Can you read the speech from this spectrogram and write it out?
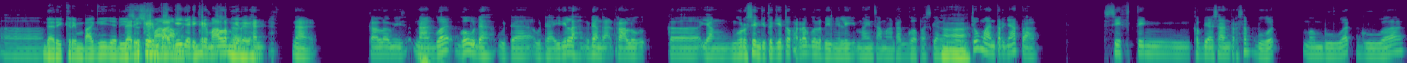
eh, dari krim pagi jadi dari susu krim malam pagi ya? jadi krim malam gitu kan. Nah, kalau mis nah gua gua udah udah udah inilah udah nggak terlalu ke yang ngurusin gitu-gitu karena gue lebih milih main sama anak gua pas segala macam. Heeh. Cuman ternyata shifting kebiasaan tersebut membuat gua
